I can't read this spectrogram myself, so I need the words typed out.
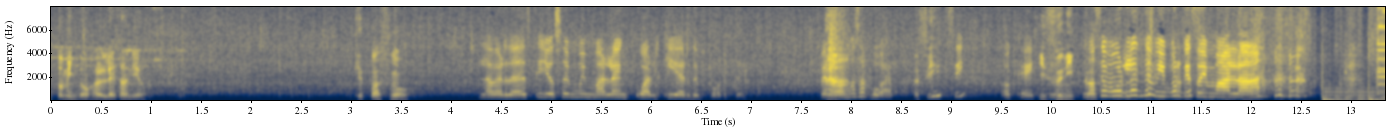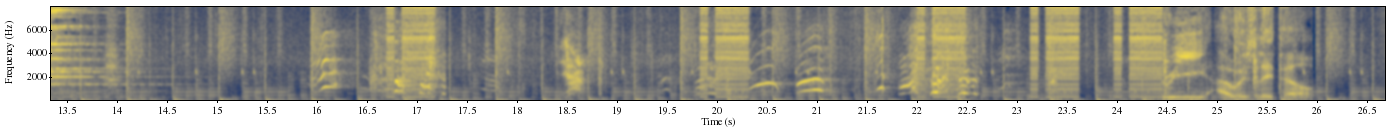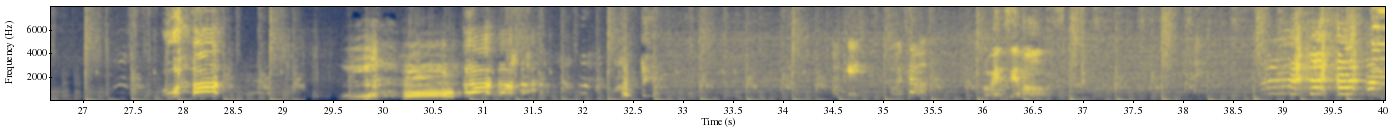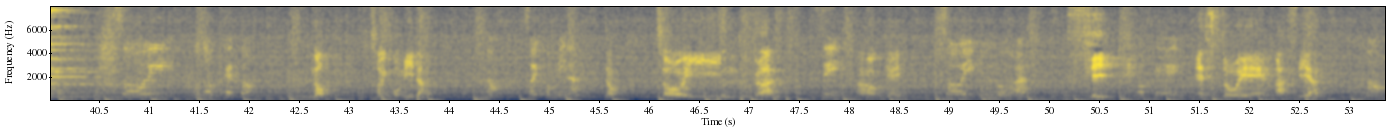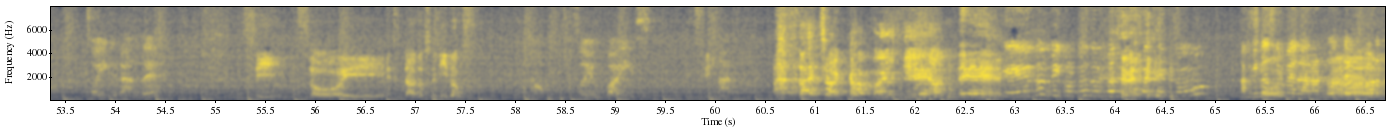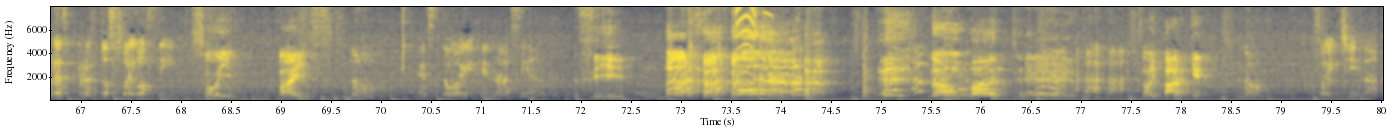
Tommy, no Daniel. ¿Qué pasó? La verdad es que yo soy muy mala en cualquier deporte. Pero vamos a jugar. ¿Ah, ¿Así? Sí, ok. Y no, no se burlen de mí porque soy mala. Three hours later. Ok, comencemos. Comencemos. ¿Soy un objeto? No. ¿Soy comida? No. ¿Soy comida? No. ¿Soy un lugar? Sí. Ah, ok. ¿Soy un lugar? Sí. Ok. ¿Estoy en Asia? No. ¿Soy grande? Sí. ¿Soy Estados Unidos? No. ¿Soy un país? Sí. Nada. 잠깐만 이게 안 돼. ¿Qué? ¿No es mi culpa ser más lista que tú? A mí no Soy- se me darán los Ah. deportes, pero estos juegos sí. Soy país? No. ¿Estoy en Asia? Sí. no manches. Soy parque. No. ¿Soy China?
